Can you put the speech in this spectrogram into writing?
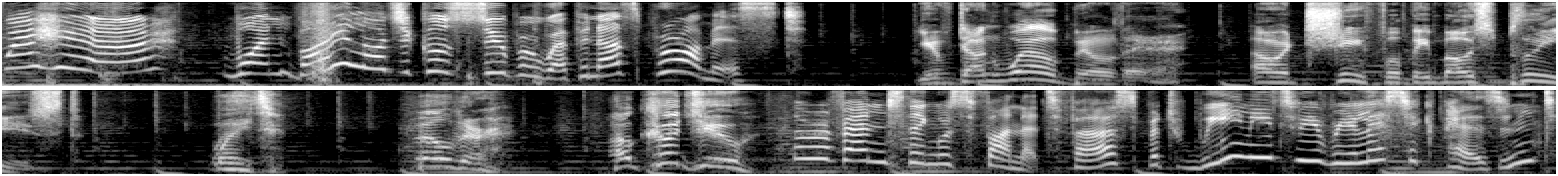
We're here! One biological superweapon as promised. You've done well, Builder. Our chief will be most pleased. Wait. Builder, how could you? The revenge thing was fun at first, but we need to be realistic, peasant.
